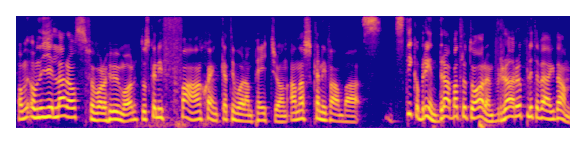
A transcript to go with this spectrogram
Om, om ni gillar oss för vår humor, då ska ni fan skänka till våran Patreon. Annars kan ni fan bara stick och brinn, drabba trottoaren, rör upp lite vägdamm.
